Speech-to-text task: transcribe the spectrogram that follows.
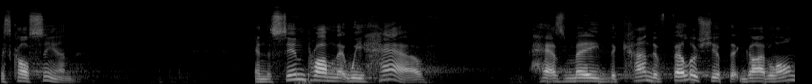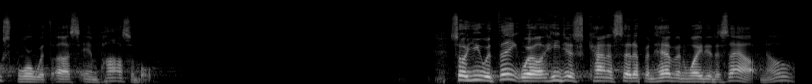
It's called sin. And the sin problem that we have has made the kind of fellowship that God longs for with us impossible. So you would think, well, he just kind of set up in heaven, waited us out. No.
